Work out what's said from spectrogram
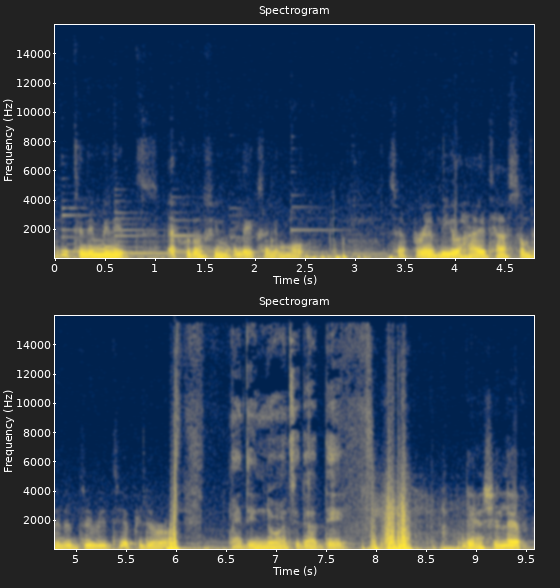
Within a minute, I couldn't feel my legs anymore. So apparently your height has something to do with your epidural. I didn't know until that day. Then she left.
